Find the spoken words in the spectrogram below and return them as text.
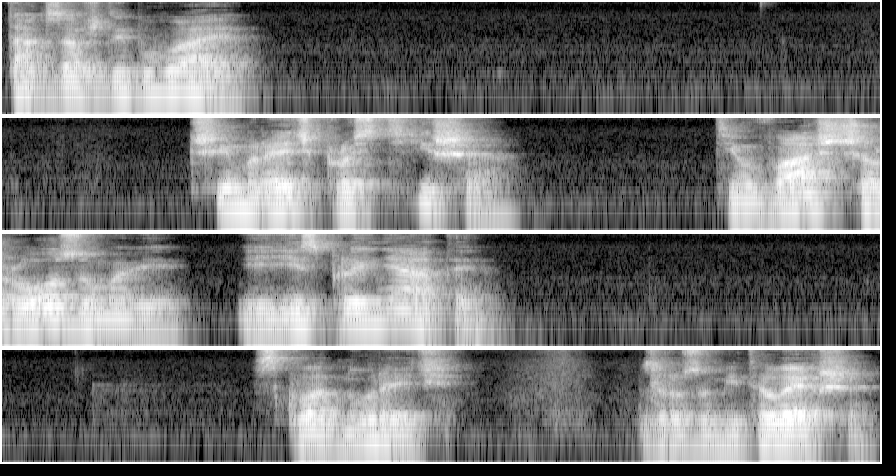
Так завжди буває. Чим реч простіша, тим важче розумові її сприйняти. Складну реч зрозуміти легше.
